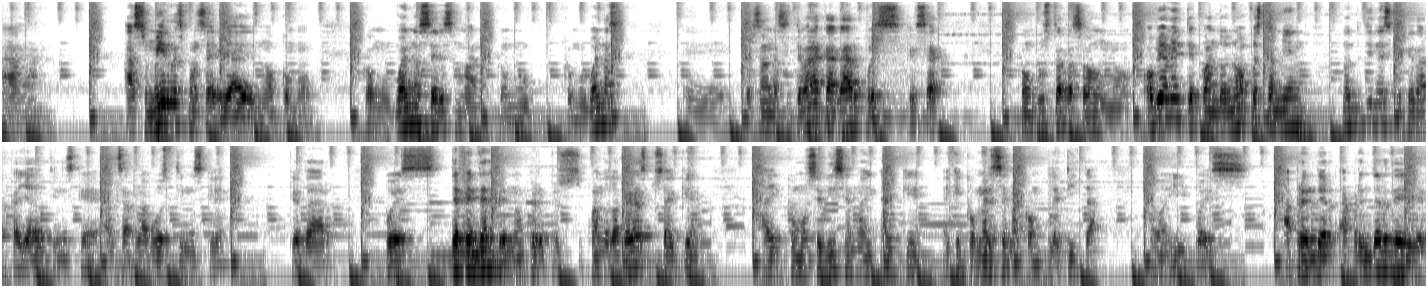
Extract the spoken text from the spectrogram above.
a, asumir responsabilidades, ¿no? Como, como buenos seres humanos, como, como buenas eh, personas. Si te van a cagar, pues que sea con justa razón, ¿no? Obviamente cuando no, pues también no te tienes que quedar callado, tienes que alzar la voz, tienes que, quedar, pues, defenderte, ¿no? Pero pues cuando la cagas, pues hay que, hay, como se dice. Hay, hay, que, hay que comérsela completita, ¿no? Y pues aprender, aprender de,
